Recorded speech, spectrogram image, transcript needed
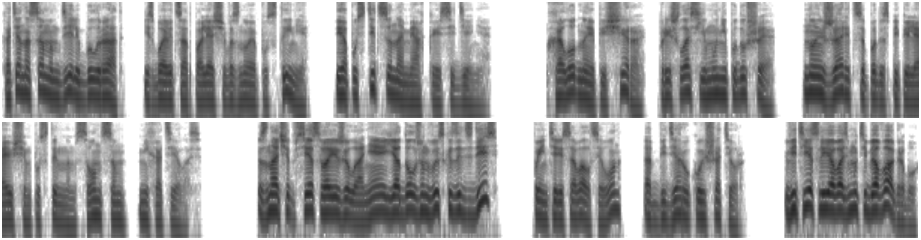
хотя на самом деле был рад избавиться от палящего зноя пустыни и опуститься на мягкое сиденье. Холодная пещера пришлась ему не по душе, но и жариться под испепеляющим пустынным солнцем не хотелось. «Значит, все свои желания я должен высказать здесь?» — поинтересовался он, обведя рукой шатер. «Ведь если я возьму тебя в Агробу,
